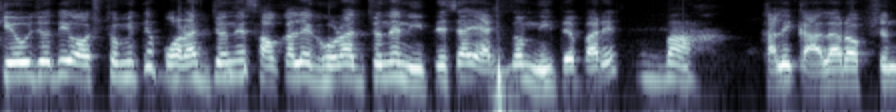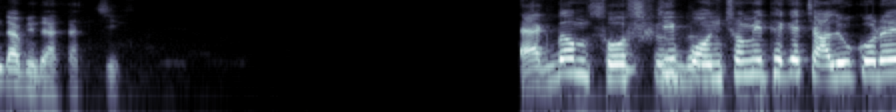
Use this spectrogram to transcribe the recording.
কেউ যদি অষ্টমীতে পড়ার জন্য সকালে ঘোরার জন্য নিতে চায় একদম নিতে পারে। বাহ। খালি কালার অপশনটা আমি দেখাচ্ছি। একদম ষষ্ঠী পঞ্চমী থেকে চালু করে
